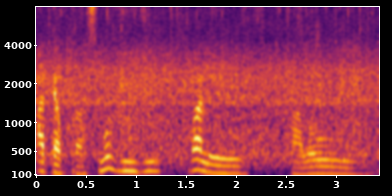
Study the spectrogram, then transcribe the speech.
Até o próximo vídeo. Valeu, falou!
